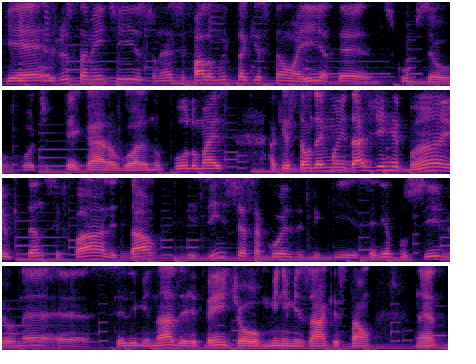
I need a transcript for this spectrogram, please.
que é justamente isso, né? Se fala muito da questão aí, até, desculpe se eu vou te pegar agora no pulo, mas a questão da imunidade de rebanho, que tanto se fala e tal. Existe essa coisa de que seria possível né, é, se eliminar de repente ou minimizar a questão né,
